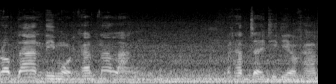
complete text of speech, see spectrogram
รอบด้านดีหมดครับหน้าหลัง ประทับใจทีเดียวครับ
